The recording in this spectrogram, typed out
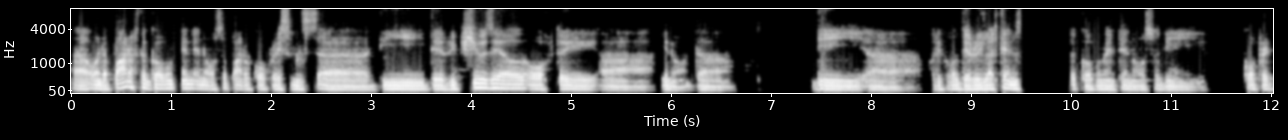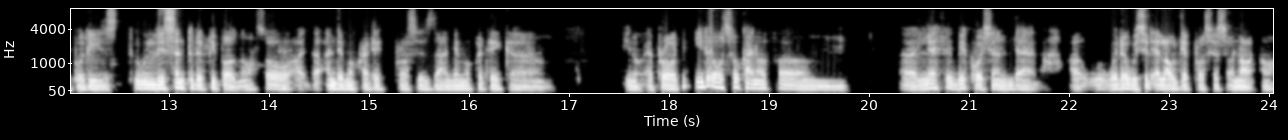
on the part of the government and also part of corporations, the the refusal of the, you know, the the what do you call it, the reluctance the government and also the corporate bodies to listen to the people no so uh, the undemocratic process the undemocratic um, you know approach it also kind of um, uh, left a big question that uh, whether we should allow that process or not. No?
